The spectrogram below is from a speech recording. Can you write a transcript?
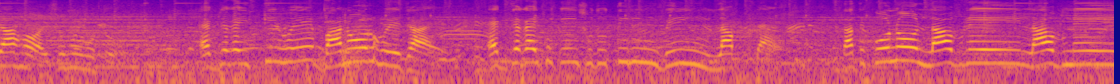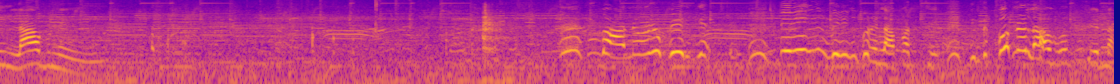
যা হয় সময় মতো। এক জায়গায় স্থির হয়ে বানর হয়ে যায়। এক জায়গায় থেকেই শুধু তিরিং বিরিং লাভ দেয়। তাতে কোনো লাভ নেই লাভ নেই লাভ নেই। বানর হয়ে গেছে। তিরিং বিরিং করে লাফাচ্ছে কিন্তু কোনো লাভ হচ্ছে না।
